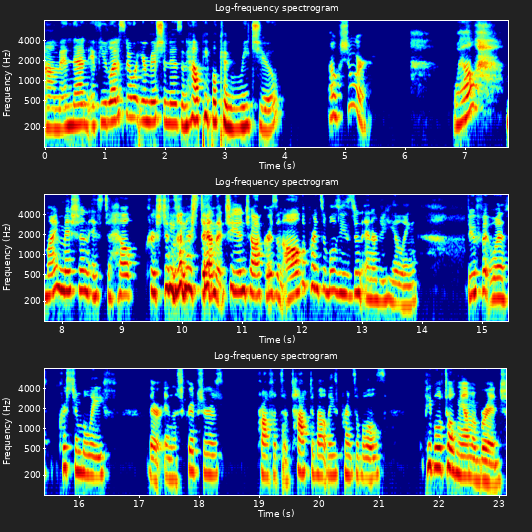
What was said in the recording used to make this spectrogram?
um, and then if you let us know what your mission is and how people can reach you. Oh, sure. Well, my mission is to help Christians understand that chi and chakras and all the principles used in energy healing do fit with Christian belief. They're in the scriptures prophets have talked about these principles. People have told me I'm a bridge.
